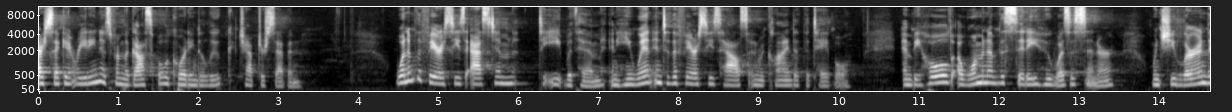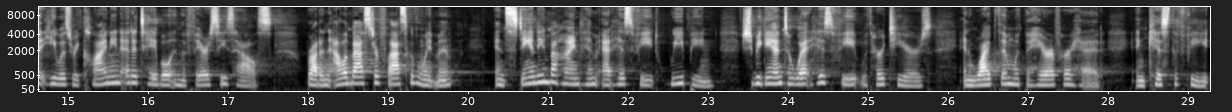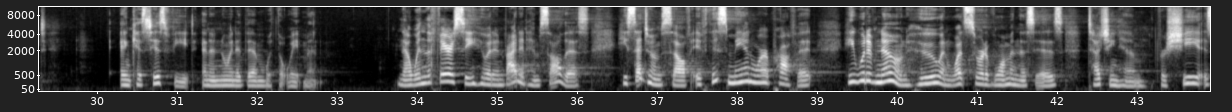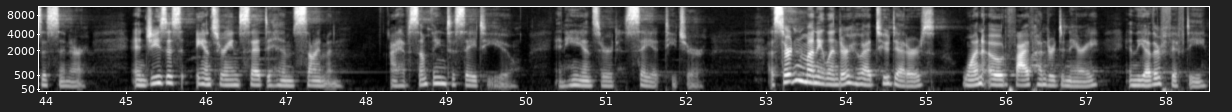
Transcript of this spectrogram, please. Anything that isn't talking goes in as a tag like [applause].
Our second reading is from the Gospel according to Luke, chapter 7. One of the Pharisees asked him to eat with him, and he went into the Pharisee's house and reclined at the table. And behold, a woman of the city who was a sinner, when she learned that he was reclining at a table in the Pharisee's house, brought an alabaster flask of ointment, and standing behind him at his feet, weeping, she began to wet his feet with her tears, and wiped them with the hair of her head, and kissed the feet, and kissed his feet, and anointed them with the ointment. Now, when the Pharisee who had invited him saw this, he said to himself, If this man were a prophet, he would have known who and what sort of woman this is touching him, for she is a sinner. And Jesus answering said to him, Simon, I have something to say to you. And he answered, Say it, teacher. A certain moneylender who had two debtors, one owed 500 denarii and the other 50,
